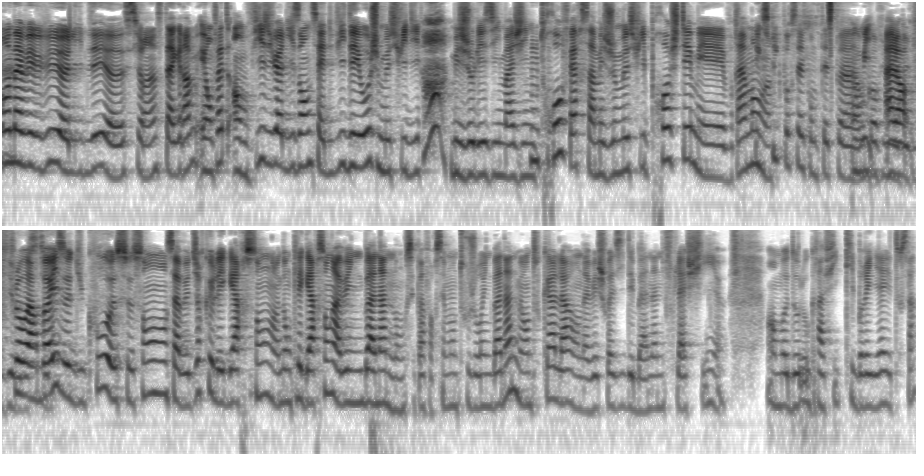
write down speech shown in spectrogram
on avait vu euh, l'idée euh, sur Instagram. Et en fait, en visualisant cette vidéo, je me suis dit, Oh, mais je les imagine trop faire ça. Mais je me suis projetée, mais vraiment. Explique pour celles qui n'ont peut-être pas oui, encore vu alors vidéo Flower. Boys, du coup, euh, ce sont, ça veut dire que les garçons, donc les garçons avaient une banane, donc c'est pas forcément toujours une banane, mais en tout cas là, on avait choisi des bananes flashy euh, en mode holographique qui brillaient et tout ça,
